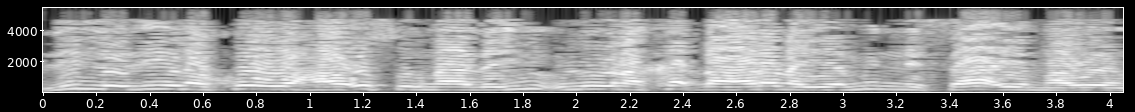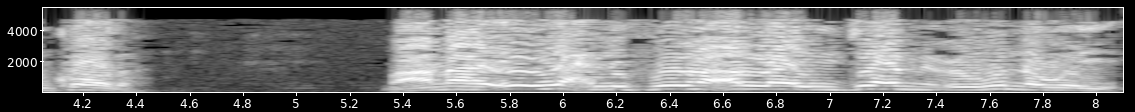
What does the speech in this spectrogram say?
liladiina kuwa waxaa u sugnaaday yu'luuna ka dhaaranaya min nisaa'ihim haweenkooda. Macnaha ee yaxlifuuna an laa yujaamicuuhunna weeye.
